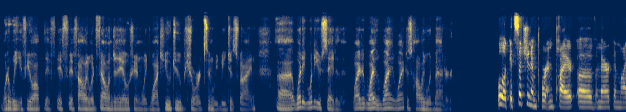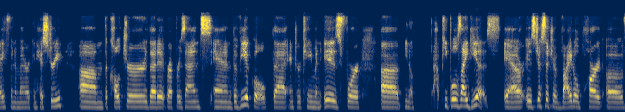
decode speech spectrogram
what do we? If you all, if if if Hollywood fell into the ocean, we'd watch YouTube shorts and we'd be just fine. Uh, what do what do you say to that? Why do, why why why does Hollywood matter? Well, look, it's such an important part of American life and American history. Um, the culture that it represents and the vehicle that entertainment is for, uh, you know, people's ideas is just such a vital part of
